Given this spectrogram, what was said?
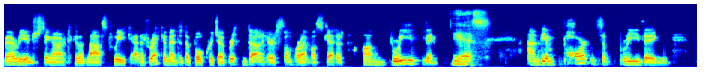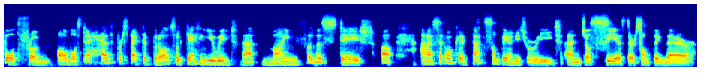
very interesting article last week and it recommended a book which I've written down here somewhere. I must get it on breathing. Yes, and the importance of breathing, both from almost a health perspective, but also getting you into that mindfulness state of. And I said, okay, that's something I need to read and just see is there something there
